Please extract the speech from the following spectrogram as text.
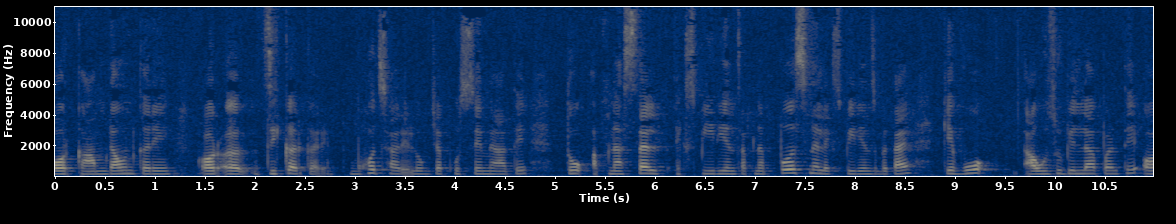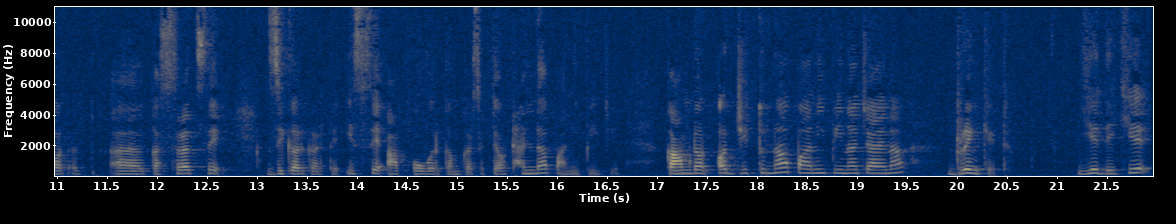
और काम डाउन करें और ज़िक्र करें। बहुत सारे लोग जब गुस्से में आते तो अपना सेल्फ एक्सपीरियंस अपना पर्सनल एक्सपीरियंस बताए कि वो आउजुबिल्ला पढ़ते और कसरत से ज़िक्र करते, इससे आप ओवरकम कर सकते हैं। और ठंडा पानी पीजिए। काम डाउन और जितना पानी पीना चाहे ना ड्रिंक इट ये देखिए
